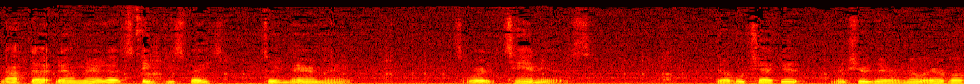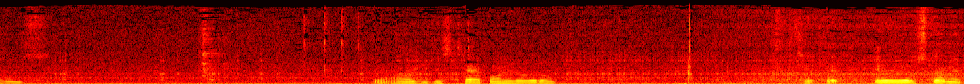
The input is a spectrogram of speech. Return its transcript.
Not that down there, that's empty space between there and there. That's where the 10 is. Double check it, make sure there are no air bubbles. Now you just tap on it a little. Take that area of stomach.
